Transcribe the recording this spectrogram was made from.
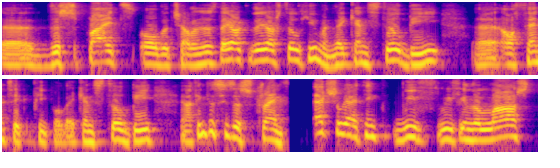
uh, despite all the challenges, they are they are still human. They can still be uh, authentic people. They can still be, and I think this is a strength. Actually, I think we've we've in the last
